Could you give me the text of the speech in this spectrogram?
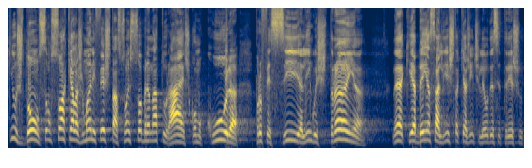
que os dons são só aquelas manifestações sobrenaturais, como cura, profecia, língua estranha, né, que é bem essa lista que a gente leu desse trecho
